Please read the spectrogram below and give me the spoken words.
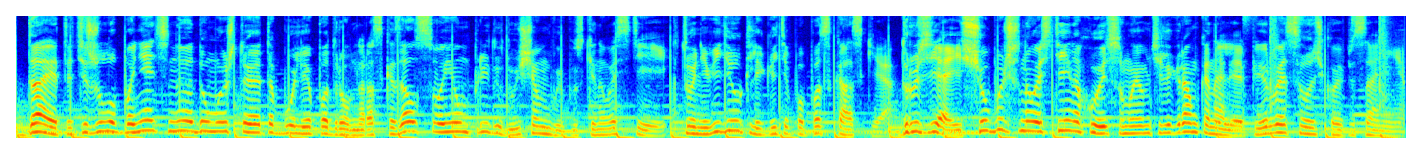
Да, это тяжело понять, но я думаю, что я это более подробно рассказал в своем предыдущем выпуске новостей. Кто не видел, кликайте по подсказке. Друзья, еще больше новостей находится в моем телеграм-канале, первая ссылочка в описании.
